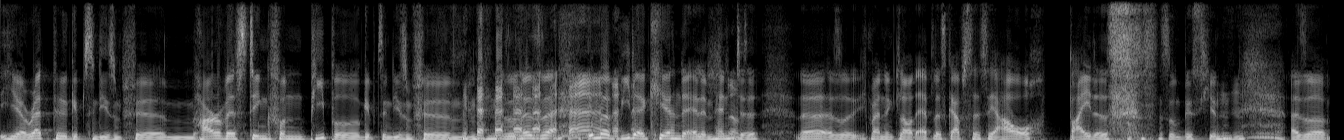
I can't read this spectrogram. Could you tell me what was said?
hier Red Pill gibt's in diesem Film, Harvesting von People gibt's in diesem Film. so, ne, so immer wiederkehrende Elemente. Ne, also ich meine, in Cloud Atlas gab's das ja auch. Beides, so ein bisschen. Also,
